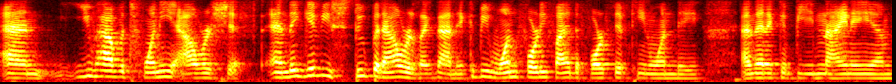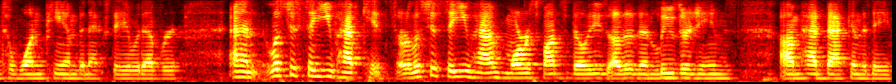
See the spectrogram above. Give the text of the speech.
and you have a 20 hour shift and they give you stupid hours like that it could be 1.45 to 4.15 one day and then it could be 9 a.m to 1 p.m the next day or whatever. And let's just say you have kids or let's just say you have more responsibilities other than loser james um, had back in the day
